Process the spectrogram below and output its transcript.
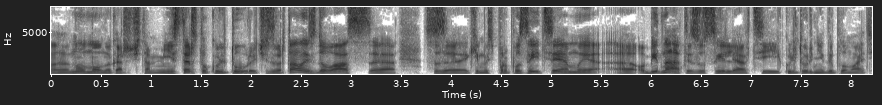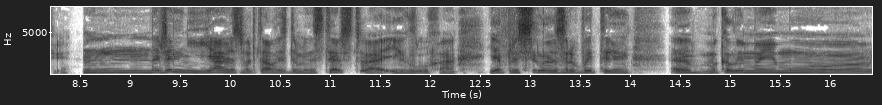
Е, ну, умовно кажучи, там Міністерство культури чи звертались до вас е, з якимись пропозиціями е, об'єднати зусилля в цій культурній дипломатії? На жаль, ні, я зверталась до міністерства і глуха. Я просила зробити коли моєму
